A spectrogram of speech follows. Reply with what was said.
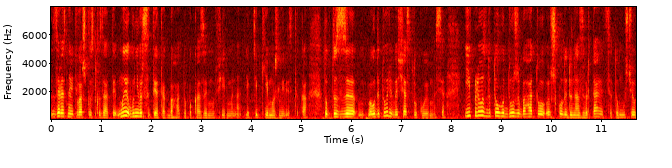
Зараз навіть важко сказати. Ми в університетах багато показуємо фільми, як тільки є можливість така. Тобто з аудиторією весь час спілкуємося. І плюс до того дуже багато школи до нас звертаються, тому що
